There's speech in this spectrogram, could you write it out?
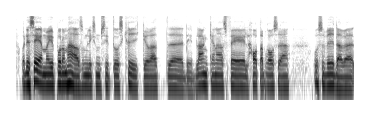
Och det ser man ju på de här som liksom sitter och skriker att uh, det är blankarnas fel, hatar brasa och så vidare.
